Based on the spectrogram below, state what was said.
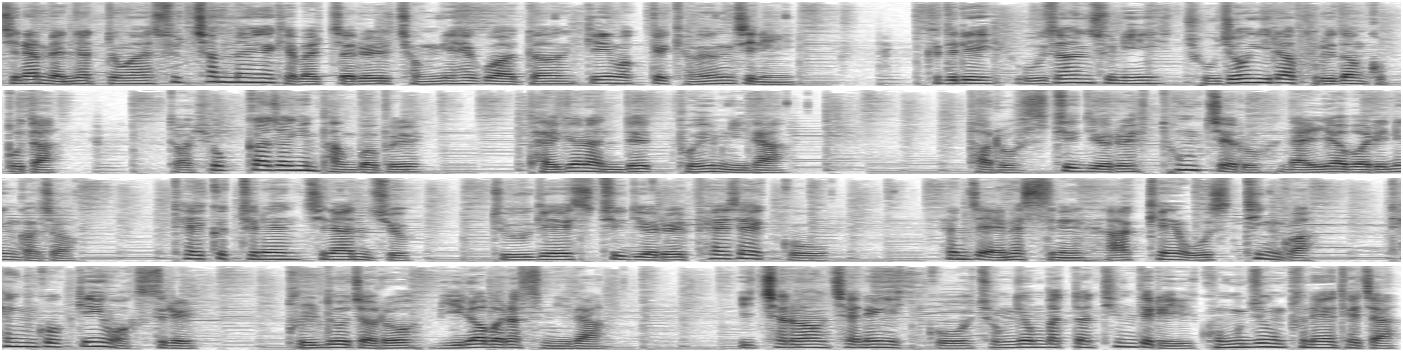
지난 몇 년 동안 수천 명의 개발자를 정리해고하던 게임업계 경영진이 그들이 우선순위 조정이라 부르던 것보다 더 효과적인 방법을 발견한 듯 보입니다. 바로 스튜디오를 통째로 날려버리는 거죠. 테이크2는 지난주 두 개의 스튜디오를 폐쇄했고 현재 MS는 아케인 오스틴과 탱고 게임웍스를 불도저로 밀어버렸습니다. 이처럼 재능있고 존경받던 팀들이 공중 분해되자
